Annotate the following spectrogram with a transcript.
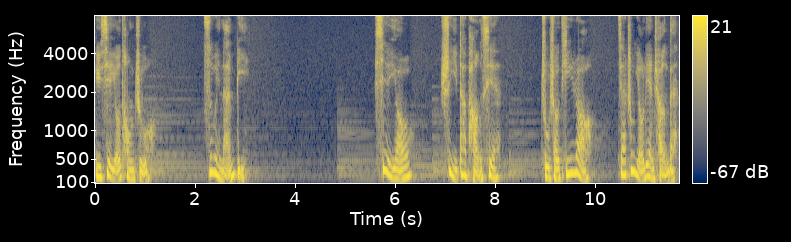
与蟹油同煮，滋味难比。蟹油是以大螃蟹煮熟剔肉加猪油炼成的，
